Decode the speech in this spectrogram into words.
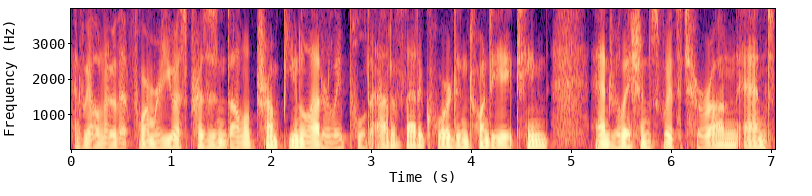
And we all know that former US President Donald Trump unilaterally pulled out of that accord in 2018, and relations with Tehran and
